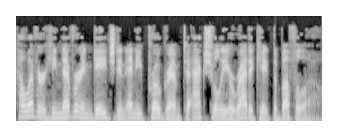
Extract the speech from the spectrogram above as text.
However he never engaged in any program to actually eradicate the buffalo.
